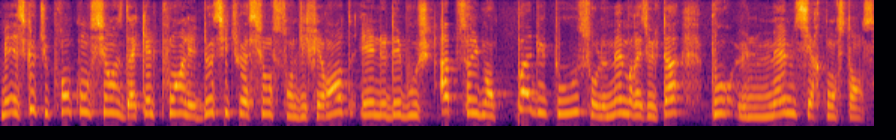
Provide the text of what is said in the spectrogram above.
mais est-ce que tu prends conscience d'à quel point les deux situations sont différentes et ne débouchent absolument pas du tout sur le même résultat pour une même circonstance?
